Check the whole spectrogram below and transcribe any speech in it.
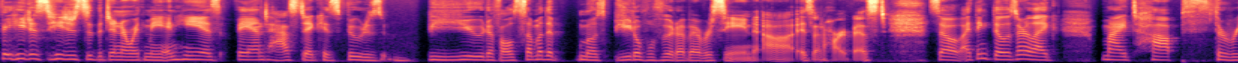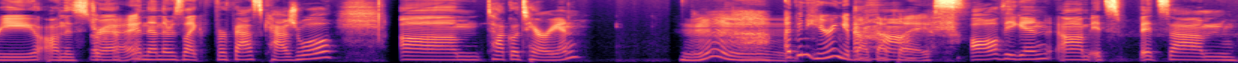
he just he just did the dinner with me, and he is fantastic. His food is beautiful. Some of the most beautiful food I've ever seen uh, is at Harvest. So I think those are like my top three on this trip. Okay. And then there's like for fast casual, um, Tacotarian. Mm. I've been hearing about that Uh-huh. place. all vegan. Um, it's it's um,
